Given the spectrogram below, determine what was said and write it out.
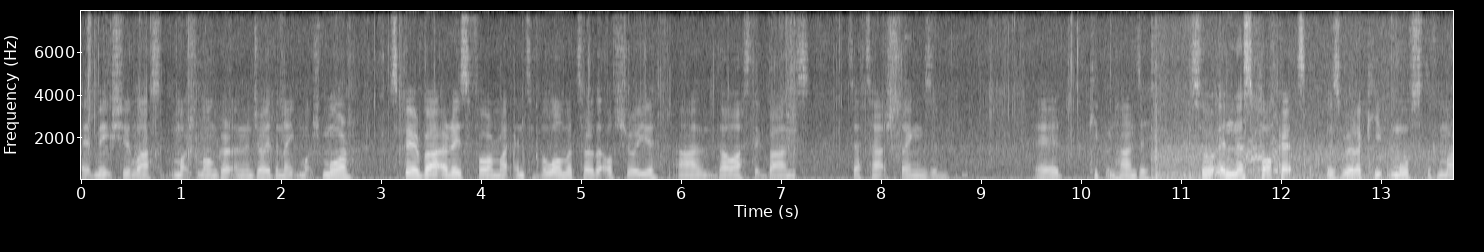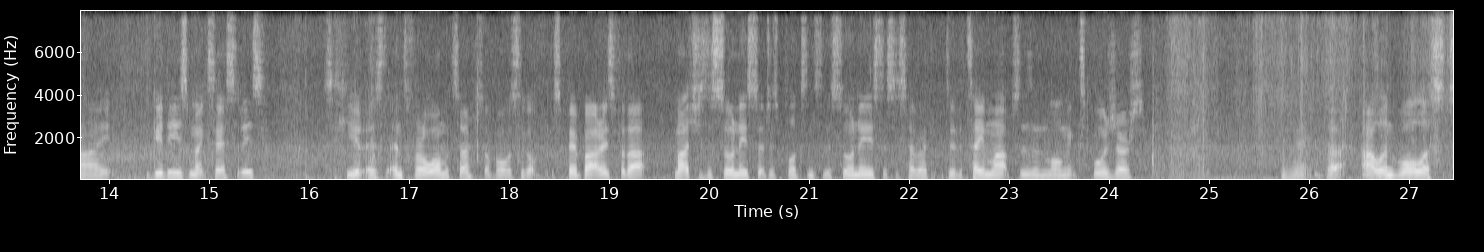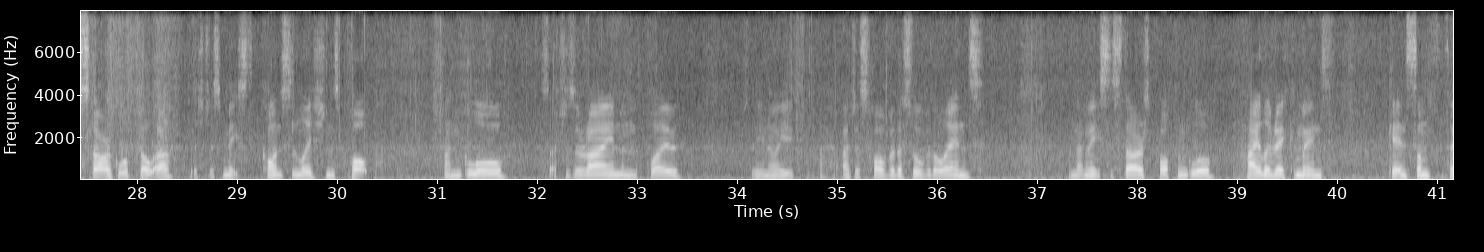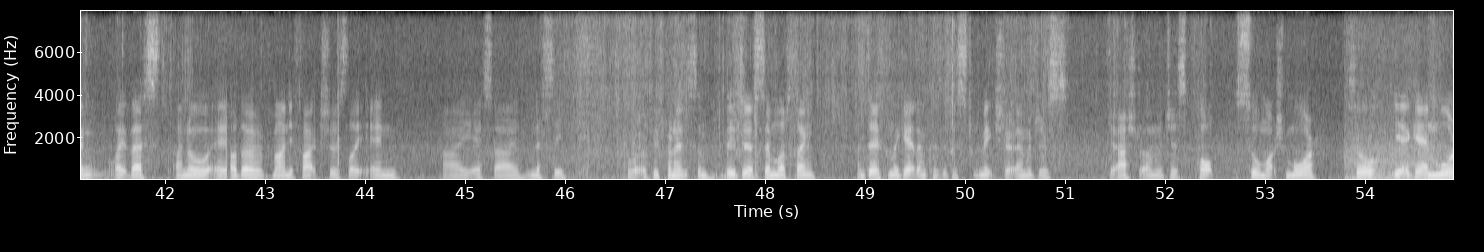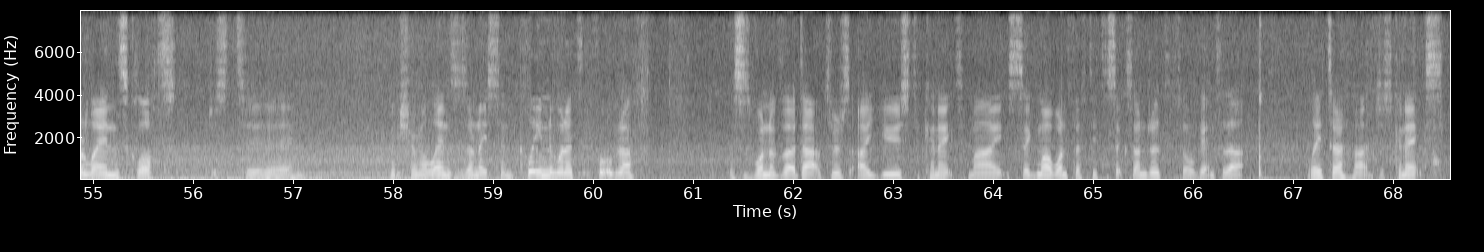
it makes you last much longer and enjoy the night much more. Spare batteries for my intervalometer that I'll show you, and the elastic bands to attach things and uh, keep it handy. So in this pocket is where I keep most of my goodies, my accessories. So here is the intervalometer, so I've obviously got spare batteries for that. Matches the Sony, so it just plugs into the Sony's. This is how I do the time lapses and long exposures. Uh, the Alan Wallace Star Glow filter, this just makes the constellations pop and glow, such as Orion and the Plough. So you know, you, I just hover this over the lens and that makes the stars pop and glow highly recommend getting something like this. I know uh, other manufacturers like NISI, NISI, whatever you pronounce them, they do a similar thing. And definitely get them because it just makes your images, your astro images pop so much more. So yet again, more lens cloths just to um, make sure my lenses are nice and clean when I photograph. This is one of the adapters I use to connect my Sigma 150 to 600, so I'll get into that later. That just connects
